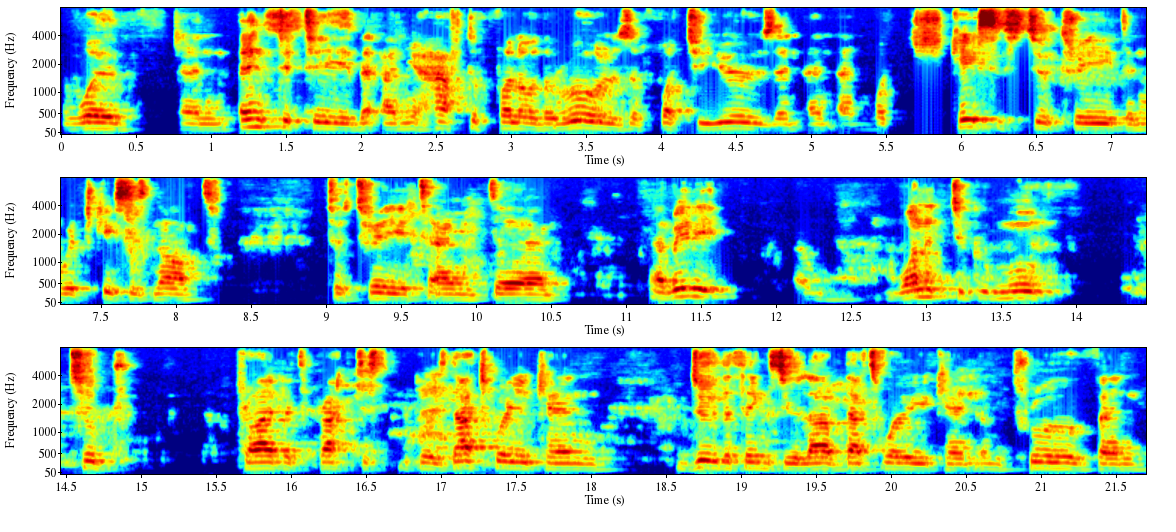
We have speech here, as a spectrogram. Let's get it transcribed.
with an entity that, and you have to follow the rules of what to use and, and, and which cases to treat and which cases not to treat. And uh, I really wanted to move to private practice because that's where you can do the things you love. That's where you can improve and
